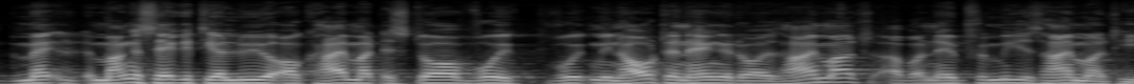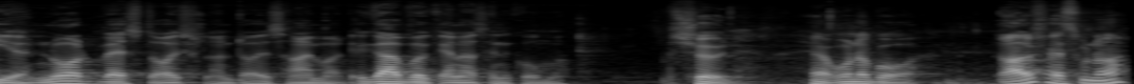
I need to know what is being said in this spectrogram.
manche sagen ja Lüge auch, Heimat ist da, wo ich, wo ich mein Haut hinhänge, da ist Heimat, aber nee, für mich ist Heimat hier, Nordwestdeutschland, da ist Heimat, egal wo ich anders hinkomme. Schön, ja wunderbar. Ralf, weißt du noch?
